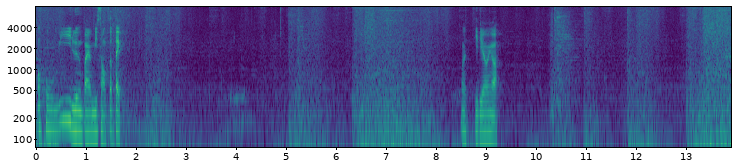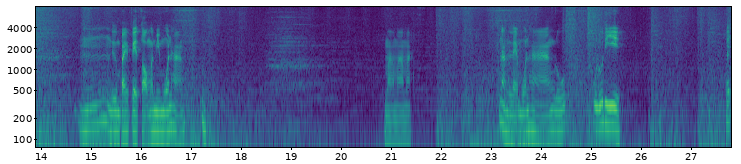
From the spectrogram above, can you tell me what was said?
โอ้โหลืมไปมีสองสเต็ปโอ้ยทีเดียวเองเหรออืมลืมไปเฟสสองมันมีม้วนหาง มามามา นั่นแหละม้วนหางรู้กูรู้ดีเฮ้ย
